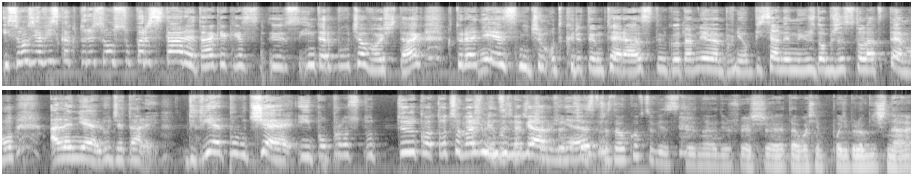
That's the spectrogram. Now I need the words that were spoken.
I, są zjawiska, które są super stare, tak? Jak jest, jest interpłciowość, tak? Która nie jest niczym odkrytym teraz, tylko tam, nie wiem, pewnie opisanym już dobrze 100 lat temu, ale nie, ludzie dalej. Dwie płcie i po prostu tylko to, co masz między nogami, przez, nie? Przez, przez naukowców jest nawet już, wiesz, ta właśnie płeć biologiczna,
